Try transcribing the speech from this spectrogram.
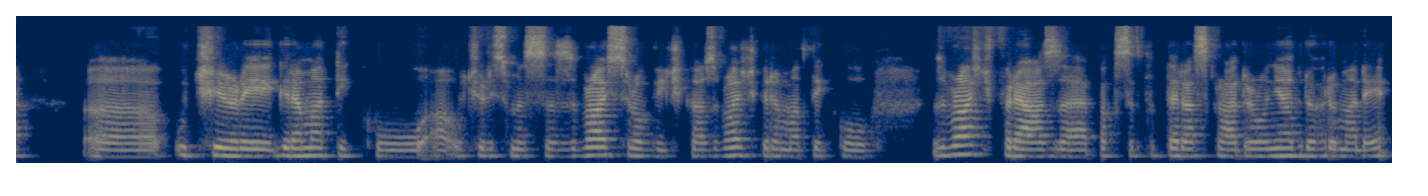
uh, učili gramatiku a učili jsme se zvlášť slovíčka, zvlášť gramatiku, zvlášť fráze, pak se to teda skládalo nějak dohromady.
